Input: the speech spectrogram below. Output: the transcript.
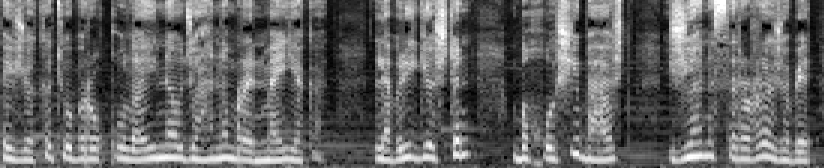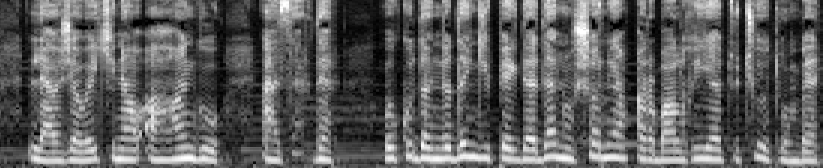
پەیژەکە تۆ بەرەو قوڵایی ناو جەهەنەم ڕێنمایی ئەکات لەبری گەشتن بە خۆشی بەهەشت ژیانە سەرە ڕێژە بێت لە ئاژاوەیەکی ناو ئاهەنگ و ئازاردەر وەکو دەنگە دەنگی پێکدادان و شەڕ یان قەرەباڵغی یات و توێ تۆمبێل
